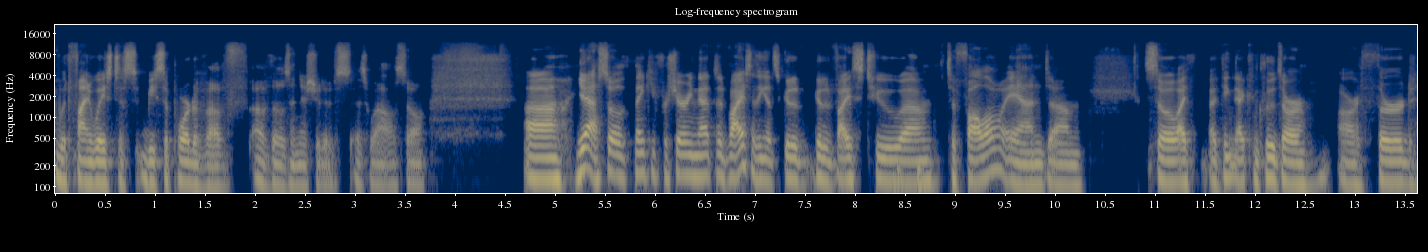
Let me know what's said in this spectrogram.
would find ways to be supportive of of those initiatives as well. So uh, yeah, so thank you for sharing that advice. I think that's good good advice to uh, to follow. And um, so I I think that concludes our our third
